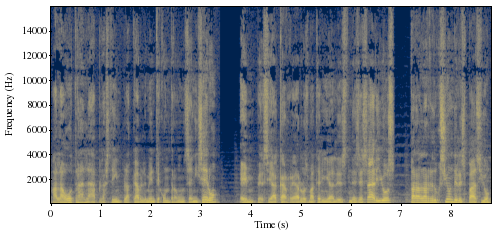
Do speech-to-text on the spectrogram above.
A la otra la aplasté implacablemente contra un cenicero. Empecé a acarrear los materiales necesarios para la reducción del espacio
